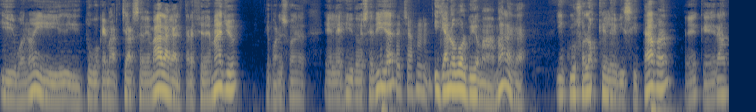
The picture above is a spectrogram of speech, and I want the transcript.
y bueno, y, tuvo que marcharse de Málaga el 13 de mayo, que por eso he elegido ese día, y ya no volvió más a Málaga. Incluso los que le visitaban ¿eh? que eran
